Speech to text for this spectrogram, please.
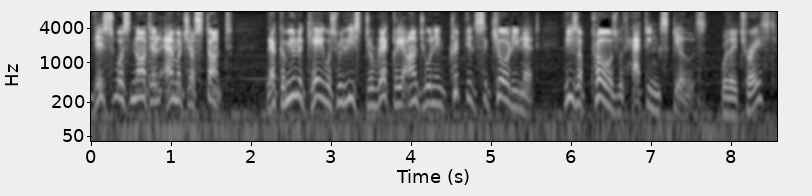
This was not an amateur stunt. Their communique was released directly onto an encrypted security net. These are pros with hacking skills. Were they traced?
